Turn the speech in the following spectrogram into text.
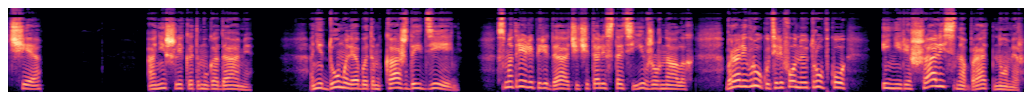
Ч. Они шли к этому годами. Они думали об этом каждый день. Смотрели передачи, читали статьи в журналах, брали в руку телефонную трубку и не решались набрать номер.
